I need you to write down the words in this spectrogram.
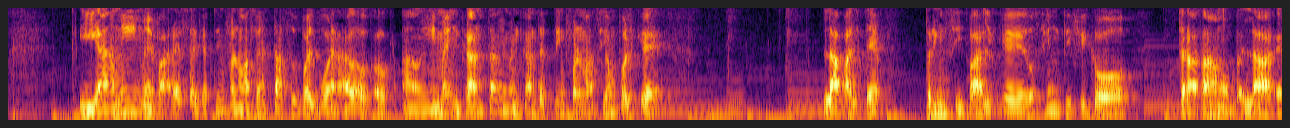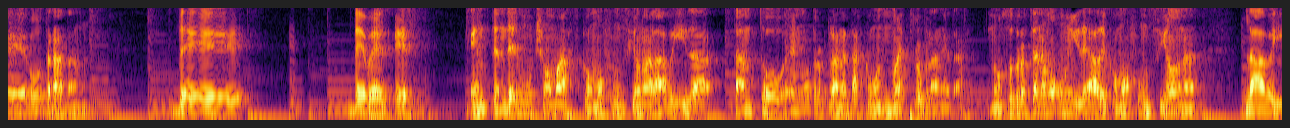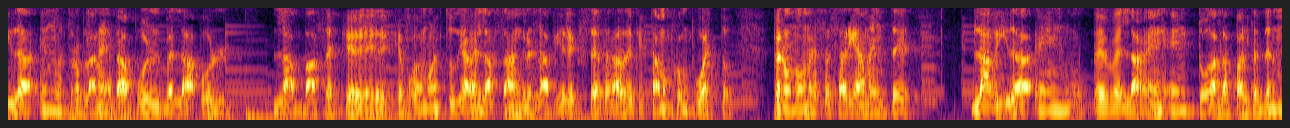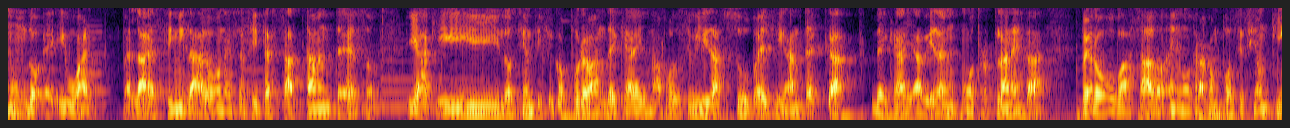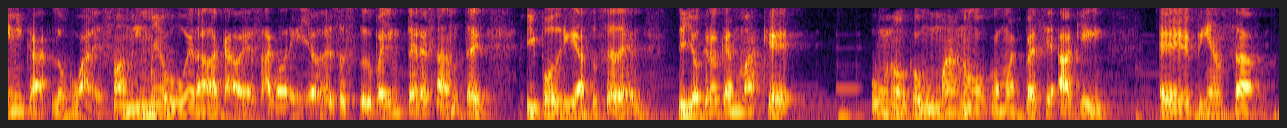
Y a mí me parece que esta información está súper buena, loco. A mí me encanta, a mí me encanta esta información porque la parte principal que los científicos tratamos, ¿verdad? Eh, o tratan de, de ver es entender mucho más cómo funciona la vida, tanto en otros planetas como en nuestro planeta. Nosotros tenemos una idea de cómo funciona la vida en nuestro planeta por, ¿verdad? por las bases que, podemos estudiar en la sangre, en la piel, etcétera, de que estamos compuestos. Pero no necesariamente la vida en, eh, ¿verdad? en todas las partes del mundo es igual. ¿verdad? Es similar o necesita exactamente eso. Y aquí los científicos prueban de que hay una posibilidad súper gigantesca de que haya vida en otros planetas, pero basado en otra composición química, lo cual eso a mí me vuela la cabeza, Corillo. Eso es súper interesante y podría suceder. Y yo creo que es más que uno como humano o como especie aquí eh, piensa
